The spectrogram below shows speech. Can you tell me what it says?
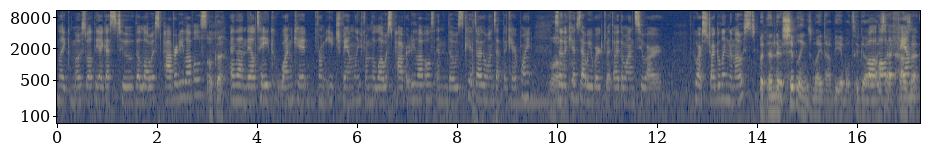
like most wealthy I guess to the lowest poverty levels. Okay. And then they'll take one kid from each family from the lowest poverty levels, and those kids are the ones at the care point. Wow. So the kids that we worked with are the ones who are who are struggling the most. But then their siblings might not be able to go. well, Is all that, the fam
